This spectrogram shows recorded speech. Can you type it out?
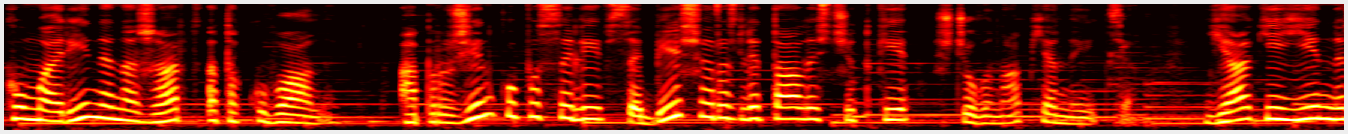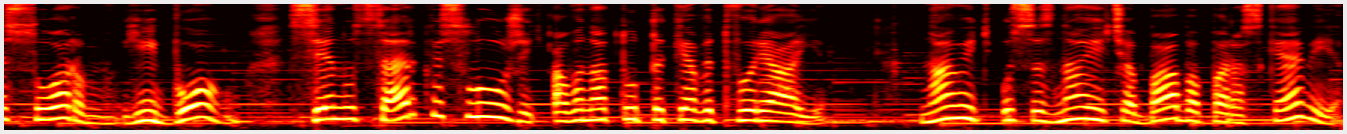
комарі не на жарт атакували. А про жінку по селі все більше розлітались чутки, що вона п'яниця. Як її не соромно, їй Богу, син у церкві служить, а вона тут таке витворяє. Навіть усезнаюча баба Параскевія,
